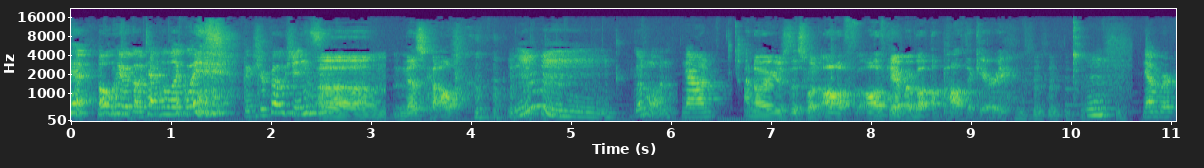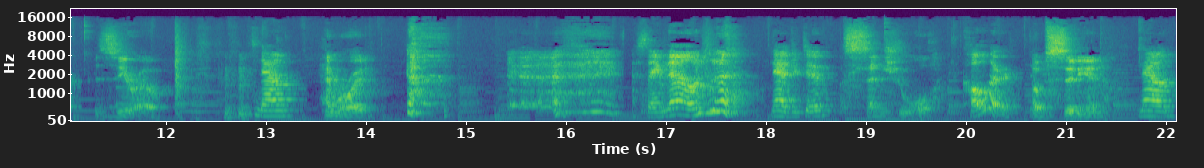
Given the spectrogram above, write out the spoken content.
Oh, here we go. Type of liquid. Picture potions. Um, mezcal. Mmm. Good one. Noun. I know I used this one off off camera, but apothecary. Number. Zero. Noun. Hemorrhoid. Same noun. Adjective. Sensual. Color. Obsidian. Noun.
